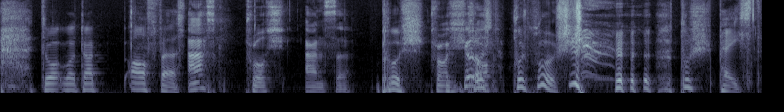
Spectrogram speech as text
Do I, what do I ask first? Ask, push, answer. Push. Push, push, push, push, push, paste.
